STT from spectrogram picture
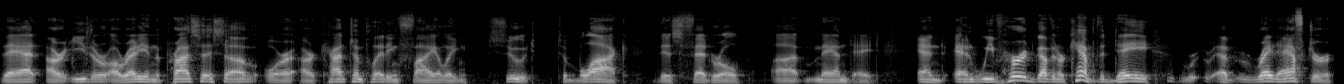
that are either already in the process of or are contemplating filing suit to block this federal uh, mandate. And, and we've heard Governor Kemp the day uh, right after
